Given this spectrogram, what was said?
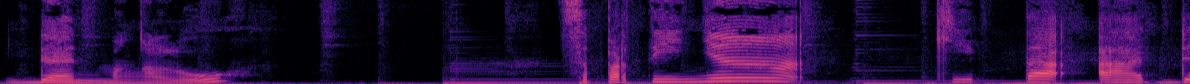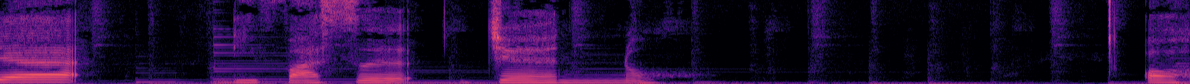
dan mengeluh, sepertinya kita ada di fase jenuh. Oh,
